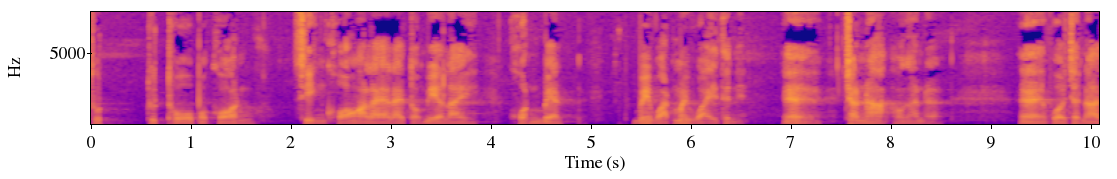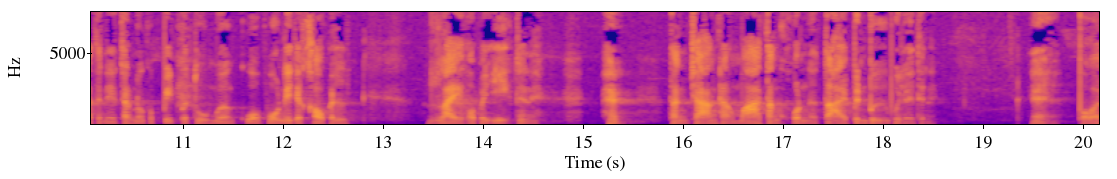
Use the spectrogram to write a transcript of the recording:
ชุดชุดโทปกรณ์ สิ่งของอะไรอะไรต่อมีอะไร ขนแบบไม่หวัดไม่ไหวแต่เนี่ยชนะเอางั้นเถอะพอชนะแต่นี้ทางโน้นก็ปิดประตูเมืองกลัวพวกนี้จะเข้าไปไล่เขาไปอีกเนี่ยทั้งช้างทั้งม้าทั้งคนตายเป็นบือไปเลยทีนี้ เพราะว่า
